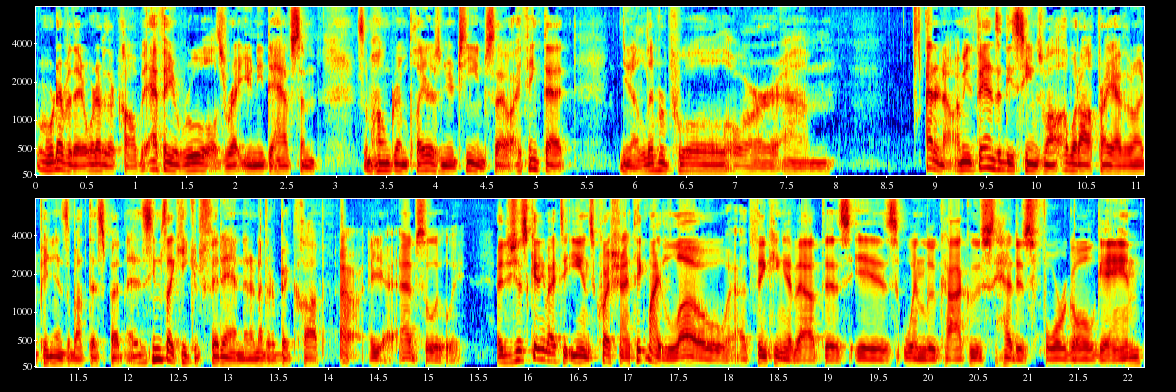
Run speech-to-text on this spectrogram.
or whatever they whatever they're called, FA rules, right? You need to have some some homegrown players in your team. So I think that you know Liverpool or. Um, I don't know. I mean, fans of these teams well, would all probably have their own opinions about this, but it seems like he could fit in at another big club. Oh yeah, absolutely. Just getting back to Ian's question, I think my low uh, thinking about this is when Lukaku had his four goal game,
